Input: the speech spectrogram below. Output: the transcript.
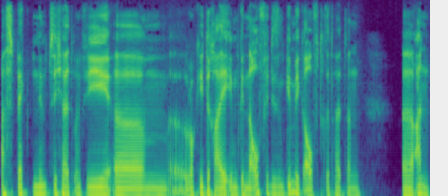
Aspekt nimmt sich halt irgendwie ähm, Rocky 3 eben genau für diesen Gimmick-Auftritt halt dann äh, an.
